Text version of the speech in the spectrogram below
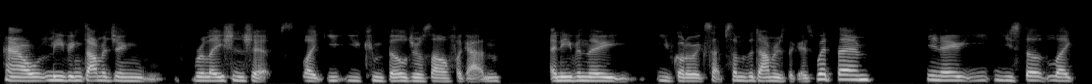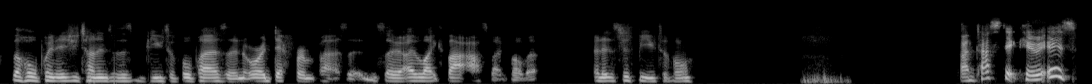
how leaving damaging relationships, like you, you can build yourself again. And even though you've got to accept some of the damage that goes with them, you know, you, you still like the whole point is you turn into this beautiful person or a different person. So I like that aspect of it. And it's just beautiful. Fantastic. Here it is.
